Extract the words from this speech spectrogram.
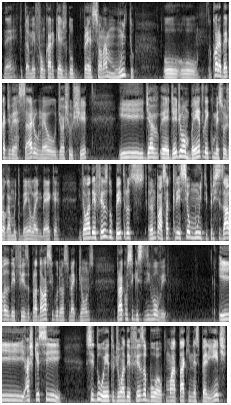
né? Que também foi um cara que ajudou a pressionar muito o, o, o adversário, né? O Josh Shea. E é, J.J. Bentley começou a jogar muito bem, o linebacker. Então a defesa do Patriots ano passado cresceu muito e precisava da defesa para dar uma segurança ao Mac Jones para conseguir se desenvolver. E acho que esse, esse dueto de uma defesa boa com um ataque inexperiente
